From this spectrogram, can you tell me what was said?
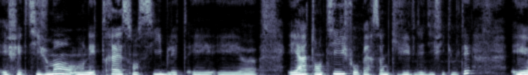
effectivement, on est très sensible et, euh, et, attentif aux personnes qui vivent des difficultés. Et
